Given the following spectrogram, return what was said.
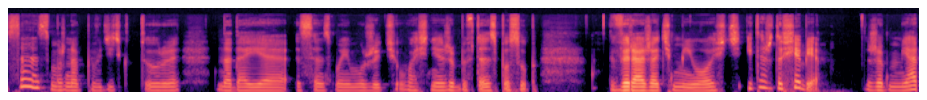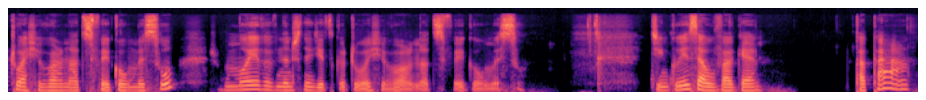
Sens, można powiedzieć, który nadaje sens mojemu życiu, właśnie, żeby w ten sposób wyrażać miłość i też do siebie, żebym ja czuła się wolna od swojego umysłu, żeby moje wewnętrzne dziecko czuło się wolne od swojego umysłu. Dziękuję za uwagę. Pa, pa.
